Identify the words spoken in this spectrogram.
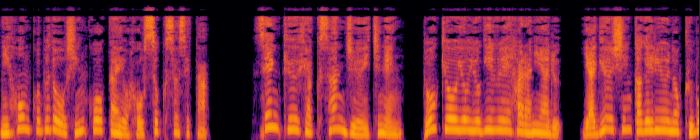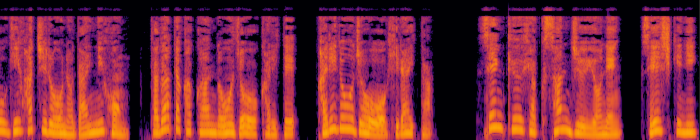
日本古武道振興会を発足させた。1931年、東京代々木上原にある、柳生新影流の久保義八郎の大日本、忠高館道場を借りて、仮道場を開いた。1934年、正式に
